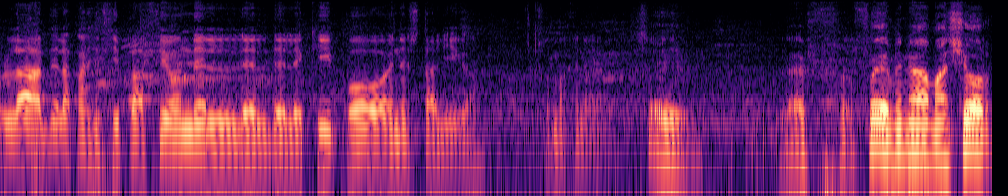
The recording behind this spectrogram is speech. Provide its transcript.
hablar de la participación del, del, del, equipo en esta liga, de forma general. Sí, fue de menor a mayor,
